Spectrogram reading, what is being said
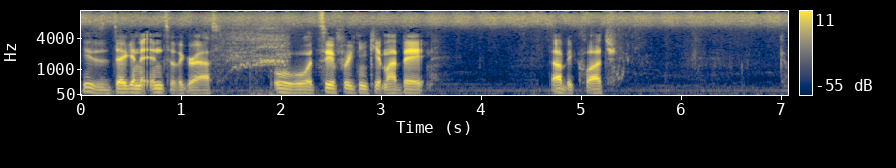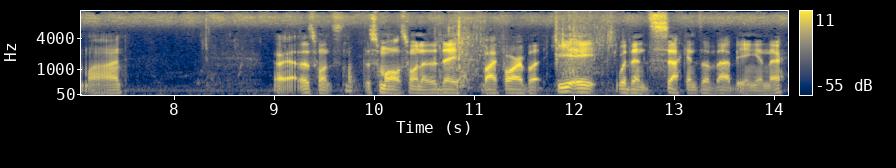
He's digging it into the grass. Ooh, let's see if we can keep my bait. That'd be clutch. Come on. Oh yeah, this one's the smallest one of the day by far, but he ate within seconds of that being in there.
